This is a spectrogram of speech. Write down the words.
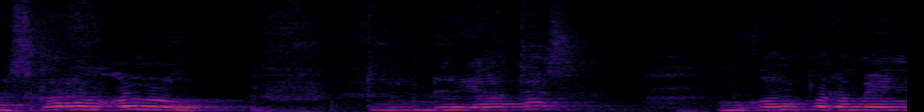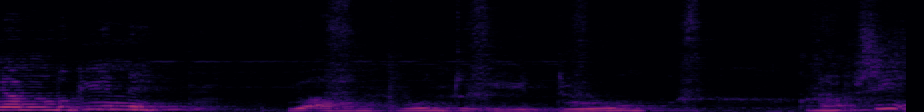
Nah sekarang elu turun dari atas, muka lu pada menyan begini. Ya ampun tuh hidung. Kenapa sih?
